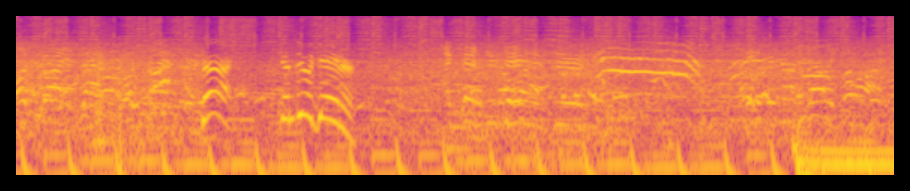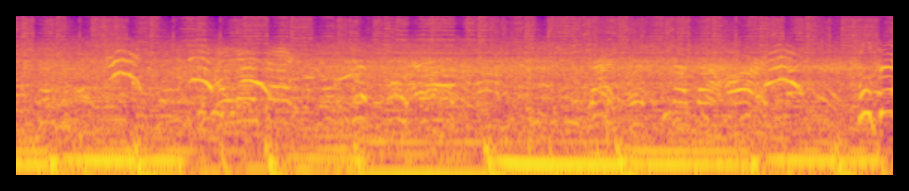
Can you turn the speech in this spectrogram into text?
I'll try it, Zach. I'll try it. Zach, gonna do a gainer. I can't do gainers, dude. Full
